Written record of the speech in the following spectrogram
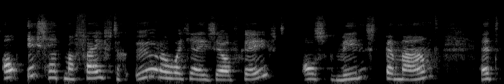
al is het maar 50 euro wat jij jezelf geeft als winst per maand. Het,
